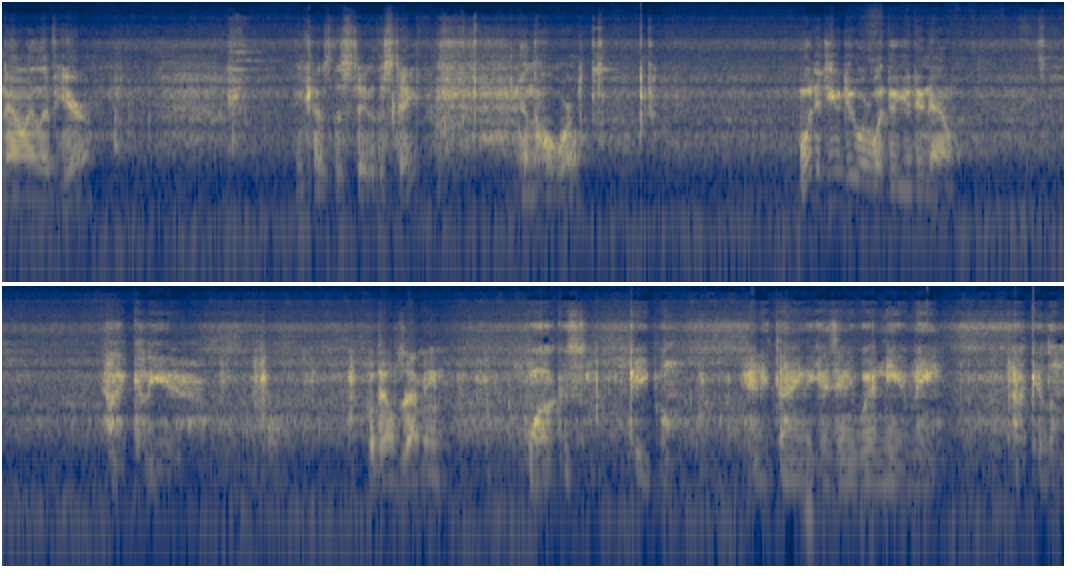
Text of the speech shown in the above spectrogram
Now I live here because of the state of the state and the whole world. What did you do or what do you do now? I clear What the hell does that mean? walkers, people, anything that gets anywhere near me. I kill them.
